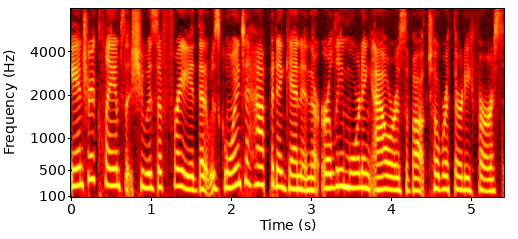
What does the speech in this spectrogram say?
Andrea claims that she was afraid that it was going to happen again in the early morning hours of October 31st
